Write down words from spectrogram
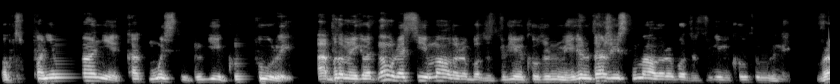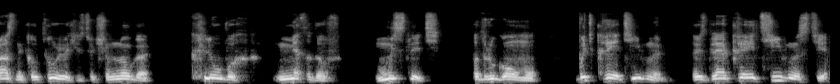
вопрос понимания, как мыслят другие культуры. А потом они говорят, ну, в России мало работают с другими культурами. Я говорю, даже если мало работают с другими культурами, в разных культурах есть очень много клевых методов мыслить по-другому, быть креативным. То есть для креативности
